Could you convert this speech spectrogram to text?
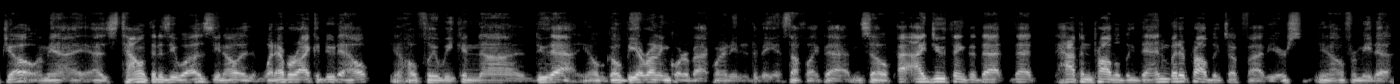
Joe. I mean, I, as talented as he was, you know, whatever I could do to help, you know, hopefully we can uh, do that. You know, go be a running quarterback when I needed to be and stuff like that. And so I, I do think that that that happened probably then, but it probably took five years, you know, for me to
